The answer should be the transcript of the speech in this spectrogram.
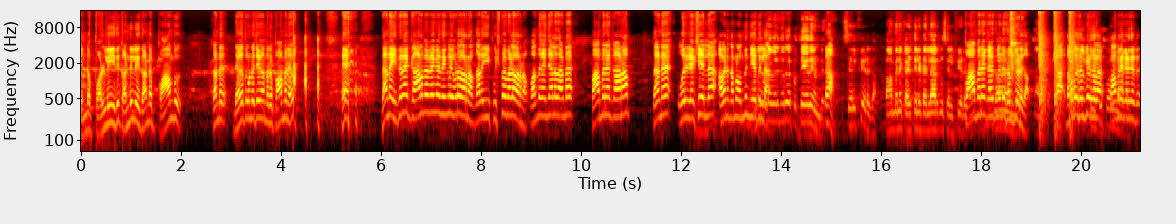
എന്റെ പള്ളി ഇത് കണ്ടില്ലേ? ഇതാണ്ട് പാമ്പ്. കണ്ട് ദേഹത്ത് കൊണ്ട് വെച്ചേ കണ്ടോ പാമ്പിനെ. ദാണ്ട ഇതിനെ കാണണമെങ്കിൽ നിങ്ങൾ ഇവിടെ വരണം. അതാണ് ഈ പുഷ്പമേള വരണം. വന്നു കഴിഞ്ഞാൽ അതാണ്ട് പാമ്പിനെ കാണാം. ദാണ്ട് ഒരു രക്ഷയില്ല. അവനെ നമ്മൾ ഒന്നും ചെയ്തില്ല. വരുന്നത് പ്രത്യേകതയുണ്ട്. സെൽഫി എടുക്കാം. പാമ്പിനെ കഴുത്തിലിട്ട് എല്ലാവർക്കും സെൽഫി എടുക്കാം. പാമ്പിനെ കഴുത്തിലിട്ട് സെൽഫി എടുക്കാം. നമുക്കൊരു സെൽഫി എടുത്തോളാം. പാമ്പിനെ കഴുത്തിലിട്ട്.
